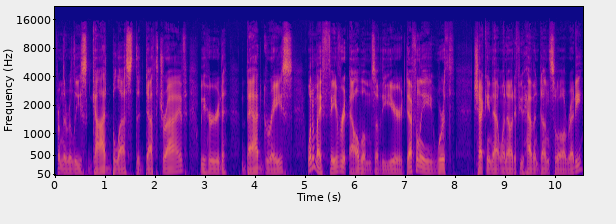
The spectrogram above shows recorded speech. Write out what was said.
from the release God Bless the Death Drive. We heard Bad Grace, one of my favorite albums of the year. Definitely worth checking that one out if you haven't done so already.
